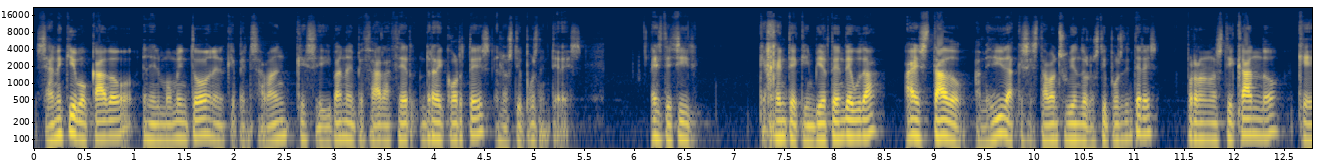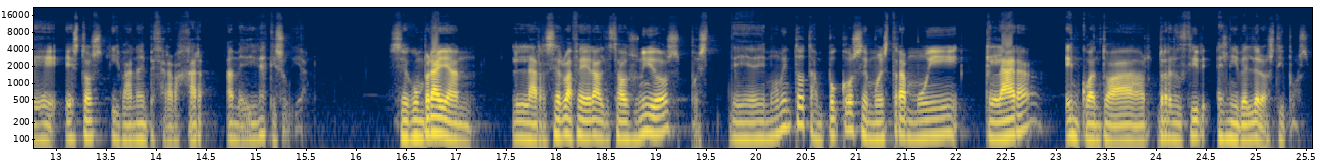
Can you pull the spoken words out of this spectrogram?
se han equivocado en el momento en el que pensaban que se iban a empezar a hacer recortes en los tipos de interés. Es decir, que gente que invierte en deuda ha estado, a medida que se estaban subiendo los tipos de interés, pronosticando que estos iban a empezar a bajar a medida que subían. Según Brian, la Reserva Federal de Estados Unidos, pues de momento tampoco se muestra muy clara en cuanto a reducir el nivel de los tipos.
